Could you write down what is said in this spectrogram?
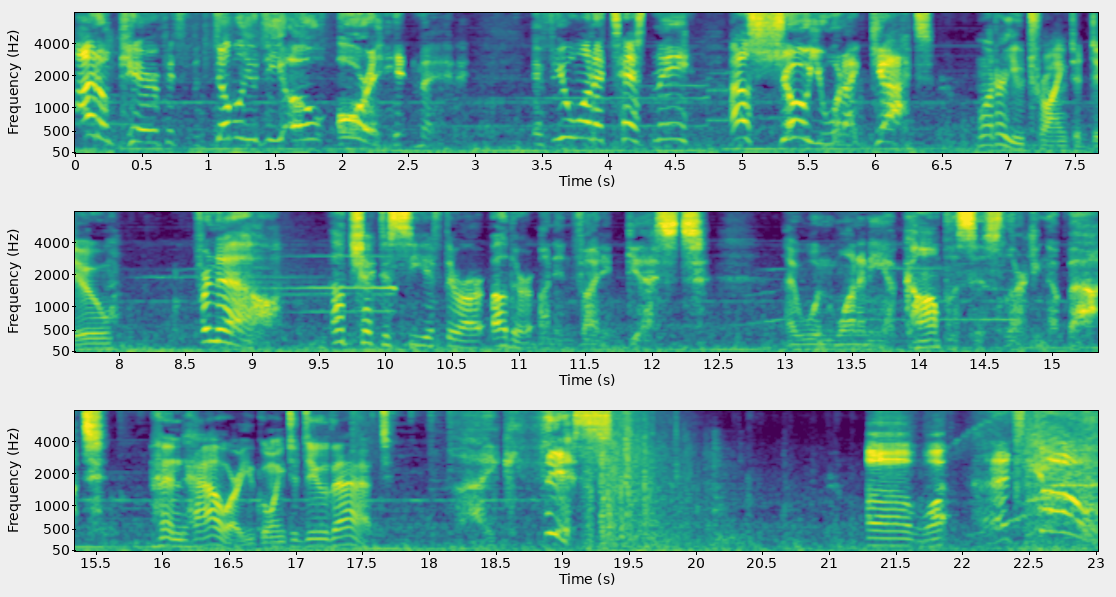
I don't care if it's the WDO or a hitman. If you want to test me, I'll show you what I got! What are you trying to do? For now, I'll check to see if there are other uninvited guests. I wouldn't want any accomplices lurking about. And how are you going to do that? Like this! Uh, what? Let's go!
